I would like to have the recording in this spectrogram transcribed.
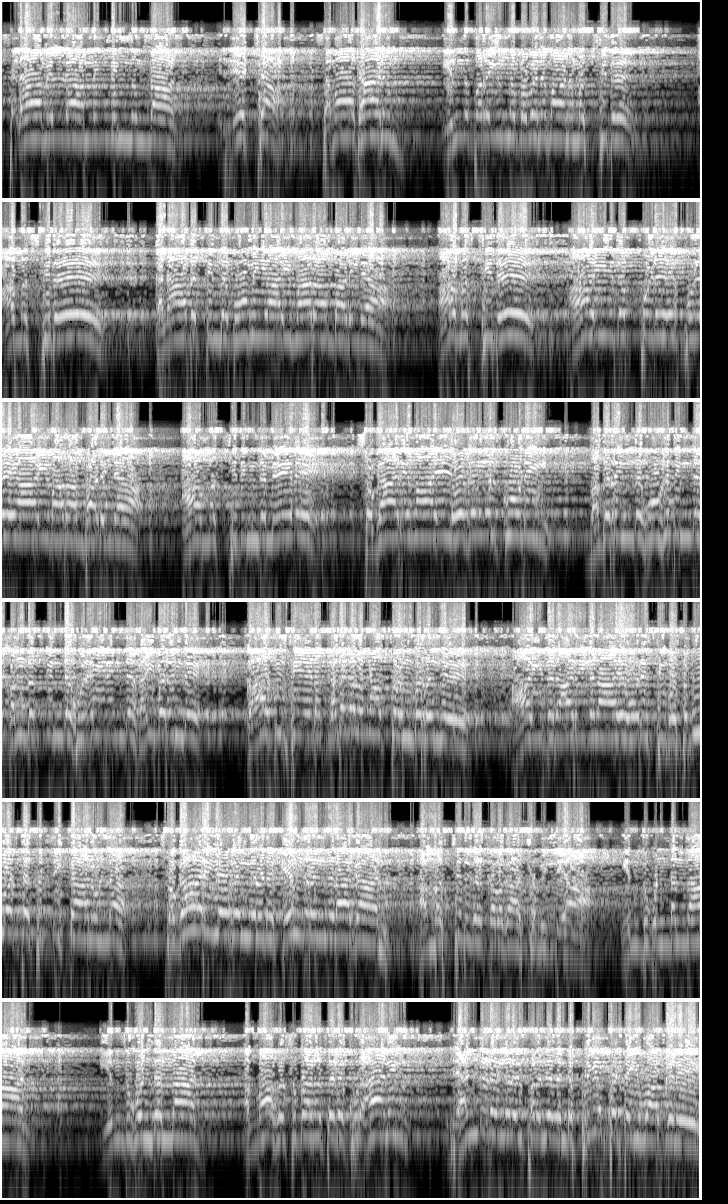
സലാമെല്ലാം നിന്നിൽ നിന്നാണ് രക്ഷ സമാധാനം എന്ന് പറയുന്ന ഭവനമാണ് മസ്ജിദ്. ആ മസ്ജിദ് കലാപത്തിന്റെ ഭൂമിയായി മാറാൻ പാടില്ല. ആ മസ്ജിദ് ആയുധപ്പുഴ പുഴയായി മാറാൻ പാടില്ല. ആ മസ്ജിദിന്റെ മേലെ സ്വകാര്യമായ യോഗങ്ങൾ കൂടി ബദറിന്റെ ഹുഹദിന്റെ കന്തത്തിന്റെ ഹുരൈരിന്റെ ഹൈബറിന്റെ കാദിസിയുടെ കഥകൾ മാത്രം പറഞ്ഞ് ആയുധധാരികളായ ഒരു സമൂഹത്തെ സൃഷ്ടിക്കാനുള്ള സ്വകാര്യ യോഗങ്ങളുടെ കേന്ദ്രങ്ങളാകാൻ ആ മസ്ജിദുകൾക്ക് അവകാശമില്ല. എന്തുകൊണ്ടെന്നാൽ എന്തുകൊണ്ടെന്നാൽ അള്ളാഹു സുബാനത്തിലെ ഖുർആാനിൽ രണ്ടിടങ്ങളിൽ പറഞ്ഞത് എന്റെ പ്രിയപ്പെട്ട യുവാക്കളെ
